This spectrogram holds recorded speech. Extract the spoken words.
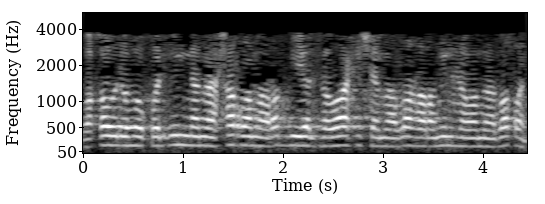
وقوله قل إنما حرم ربي الفواحش ما ظهر منها وما بطن.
